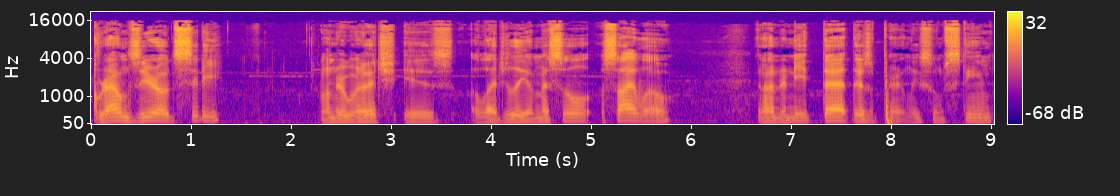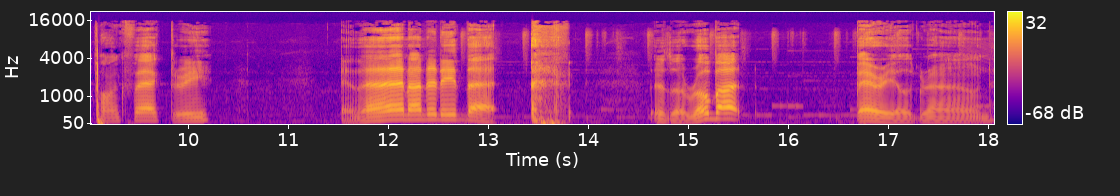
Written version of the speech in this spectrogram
ground zeroed city under which is allegedly a missile silo. And underneath that there's apparently some steampunk factory. And then underneath that there's a robot burial ground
